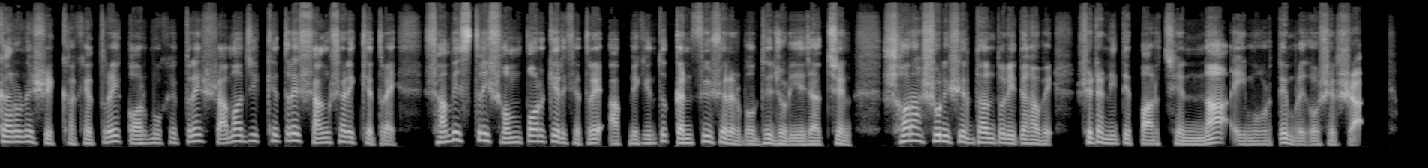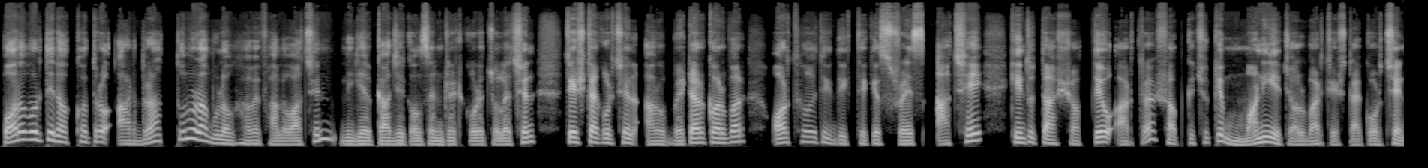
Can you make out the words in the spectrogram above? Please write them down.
কারণে শিক্ষাক্ষেত্রে, কর্মক্ষেত্রে, সামাজিক ক্ষেত্রে, সাংসারিক ক্ষেত্রে স্বামী স্ত্রী সম্পর্কের ক্ষেত্রে আপনি কিন্তু কনফিউশনের মধ্যে জড়িয়ে যাচ্ছেন। সরাসরি সিদ্ধান্ত নিতে হবে, সেটা নিতে পারছেন না এই মুহূর্তে মৃগশীর্ষা পরবর্তী নক্ষত্র আর্দ্রা তুলনামূলকভাবে ভালো আছেন, নিজের কাজে কনসেন্ট্রেট করে চলেছেন, চেষ্টা করছেন আরও বেটার করবার, অর্থনৈতিক দিক থেকে স্ট্রেস আছে, কিন্তু তা সত্ত্বেও আর্দ্রা সবকিছুকে মানিয়ে চলবার চেষ্টা করছেন।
